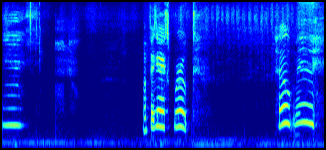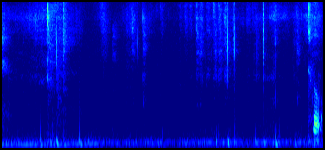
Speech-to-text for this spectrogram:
Eh, My pickaxe broke. Help me. Cool.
